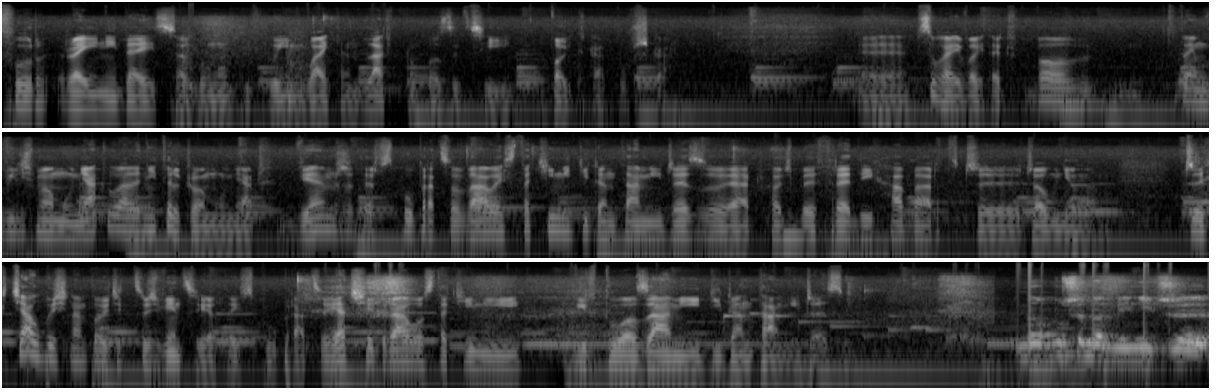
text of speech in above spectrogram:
Utwór Rainy Days z albumu Between White and Black kompozycji Wojtka Puszka. E, słuchaj Wojtek, bo tutaj mówiliśmy o Muniaku, ale nie tylko o Muniak. Wiem, że też współpracowałeś z takimi gigantami jazzu jak choćby Freddie Hubbard czy Joe Newman. Czy chciałbyś nam powiedzieć coś więcej o tej współpracy? Jak się grało z takimi wirtuozami, gigantami jazzu? No muszę nadmienić, że y,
